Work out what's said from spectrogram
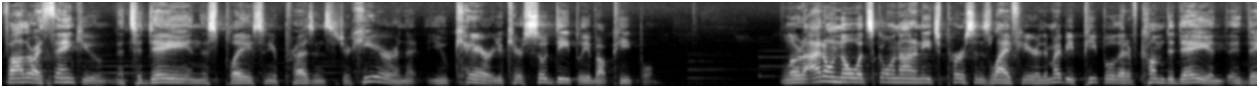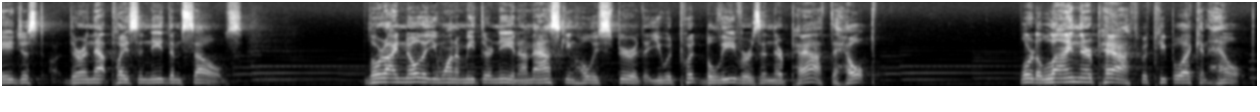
Father, I thank you that today in this place, in your presence, that you're here and that you care. You care so deeply about people. Lord, I don't know what's going on in each person's life here. There might be people that have come today and they just, they're in that place and need themselves. Lord, I know that you want to meet their need. And I'm asking, Holy Spirit, that you would put believers in their path to help. Lord, align their path with people that can help.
